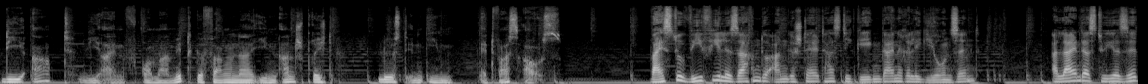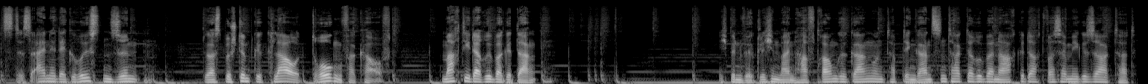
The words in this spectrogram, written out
Die Art, wie ein frommer Mitgefangener ihn anspricht, löst in ihm etwas aus. Weißt du, wie viele Sachen du angestellt hast, die gegen deine Religion sind? Allein, dass du hier sitzt, ist eine der größten Sünden. Du hast bestimmt geklaut, Drogen verkauft. Mach dir darüber Gedanken. Ich bin wirklich in meinen Haftraum gegangen und habe den ganzen Tag darüber nachgedacht, was er mir gesagt hat.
